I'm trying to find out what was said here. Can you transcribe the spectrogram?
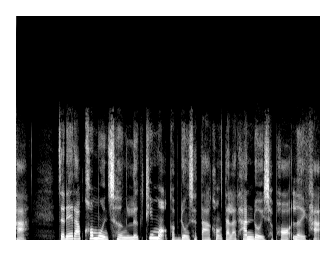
ค่ะ จะได้รับข้อมูลเชิงลึกที่เหมาะกับดวงชะตาของแต่ละท่านโดยเฉพาะเลยค่ะ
